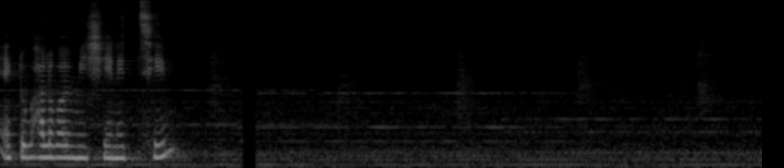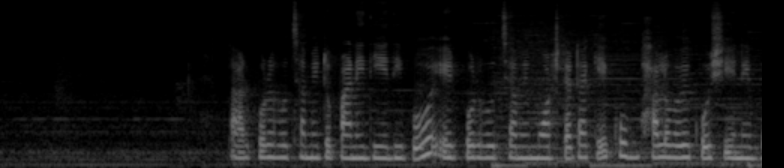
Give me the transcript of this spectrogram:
একটু ভালোভাবে মিশিয়ে নিচ্ছি। তারপরে হচ্ছে আমি একটু পানি দিয়ে দিব। এরপর হচ্ছে আমি মশলাটাকে খুব ভালোভাবে কষিয়ে নেব।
